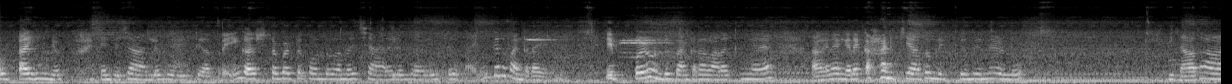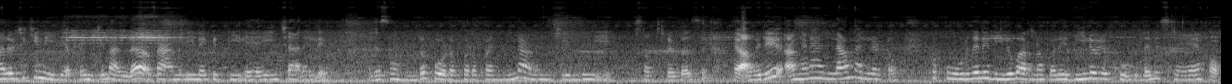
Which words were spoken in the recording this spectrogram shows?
ഔട്ടായിരുന്നു എന്റെ ചാനൽ പോയിട്ട്. അത്രയും കഷ്ടപ്പെട്ട് കൊണ്ടുവന്ന ചാനൽ പോയിട്ട് ഭയങ്കര സങ്കടമായിരുന്നു ഇപ്പോഴും ഉണ്ട് സങ്കടം. അതൊക്കെ ഇങ്ങനെ അങ്ങനെ അങ്ങനെ കാണിക്കാതെ നിൽക്കുന്നതേ ഉള്ളൂ. പിന്നെ അത് ആലോചിക്കുന്നില്ല. അപ്പം എനിക്ക് നല്ല ഫാമിലീനെ കിട്ടിയില്ലേ ഈ ചാനലിൽ എന്റെ സ്വന്തം കൂടപ്പുറപ്പ് തന്നെയാണ് എനിക്ക് എന്റെ ഈ സബ്സ്ക്രൈബേഴ്സ് അവർ അങ്ങനെ അല്ല എന്നല്ല കേട്ടോ ഇപ്പോൾ കൂടുതൽ ഇതിൽ പറഞ്ഞ പോലെ ഇതിലൊരു കൂടുതൽ സ്നേഹം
